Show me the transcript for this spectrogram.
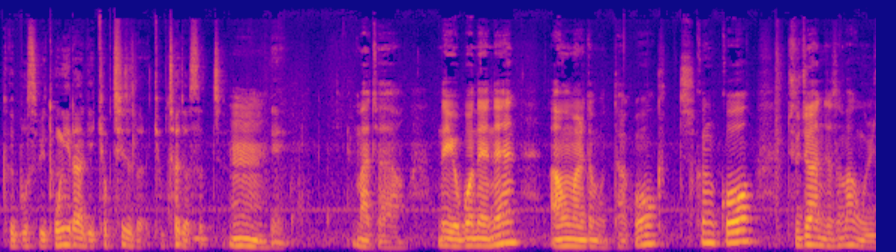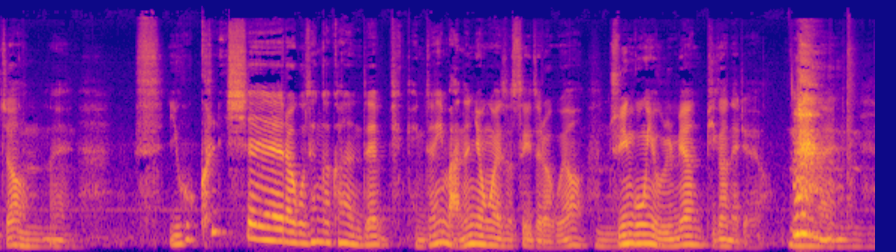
그 모습이 동일하게 겹치져, 겹쳐졌었죠. 음. 예. 맞아요. 근데 요번에는 아무 말도 못하고 그치. 끊고 주저앉아서 막 울죠. 음. 네. 이거 클리셰라고 생각하는데 굉장히 많은 영화에서 쓰이더라고요. 음. 주인공이 울면 비가 내려요. 네.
